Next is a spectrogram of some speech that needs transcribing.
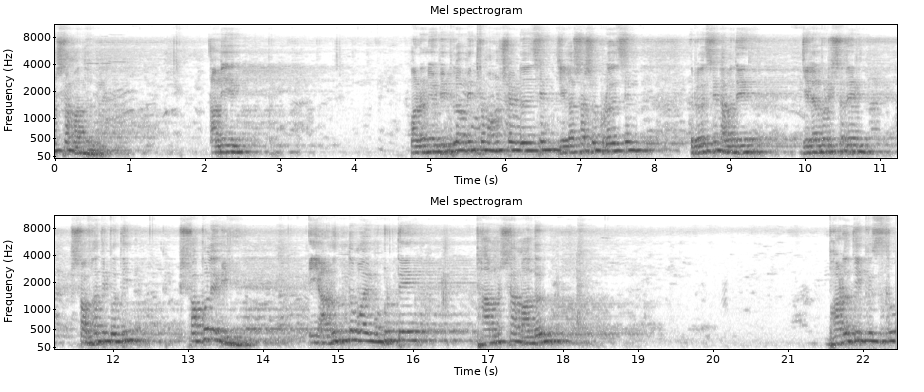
থামসা মাধুরী আমি মাননীয় বিপ্লব মিত্র মহাশয় রয়েছেন, জেলা শাসক রয়েছেন রয়েছেন আমাদের জেলা পরিষদের সভাধিপতি। সকলে মিলে এই আনন্দময় মুহূর্তে থামসা মাদল, ভারতী কুস্কু,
